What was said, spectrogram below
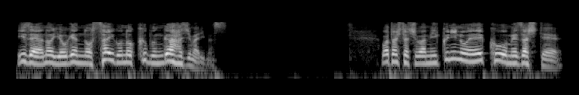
イザヤの予言の最後の区分が始まります。私たちは御国の栄光を目指して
